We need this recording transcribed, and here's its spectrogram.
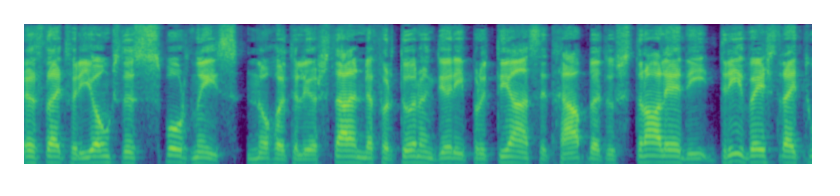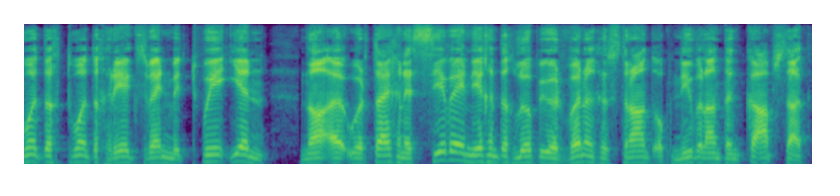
Dis tyd vir die jongste sportnuus. Nog 'n teleurstellende vertoning deur die Proteas het gehelp dat Australië die 3-wedstryd 2020 reeks wen met 2-1 na 'n oortuigende 97 loopie oorwinning gisterand op Nieuweland in Kaapstad.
